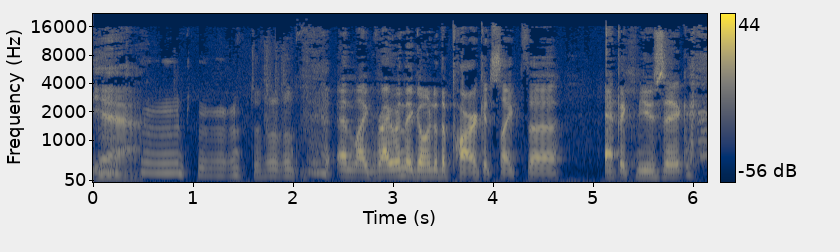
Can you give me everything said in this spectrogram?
Yeah. and like right when they go into the park, it's like the epic music.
